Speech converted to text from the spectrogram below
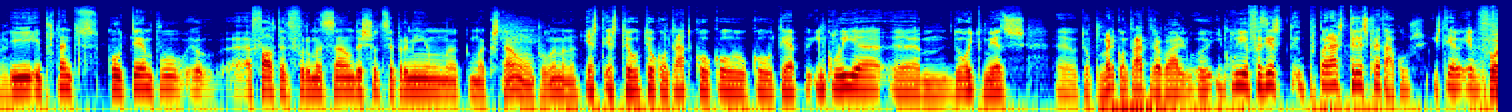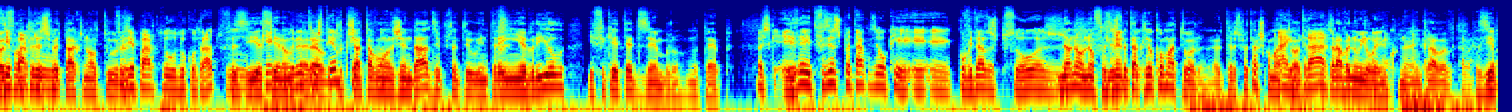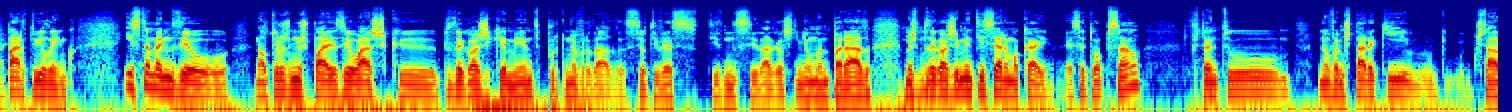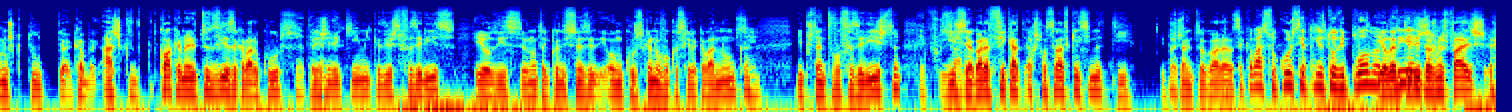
E, e, portanto, com o tempo, eu, a falta de formação deixou de ser para mim uma, uma questão, um problema. Não é? Este, este teu, teu contrato com, com, com o TEP incluía um, de oito meses, uh, o teu primeiro contrato de trabalho, uh, incluía fazer, preparar três espetáculos. Isto é, é Foi, foram três do, espetáculos na altura. Fazia parte do, do contrato? Fazia, que é era, era, tempo, porque já estavam agendados e, portanto, eu entrei em abril e fiquei até dezembro no TEP. Mas a ideia de fazer espetáculos é o quê? É, é convidar as pessoas? Não, não, não fazer espetáculos eu como ator. Três espetáculos como ah, ator. Entrar... Entrava no elenco, okay, né? Entrava, okay, tá fazia tá parte do elenco. Isso também me deu, na altura, os meus pais, eu acho que pedagogicamente, porque na verdade, se eu tivesse tido necessidade, eles tinham-me amparado, mas uhum. pedagogicamente disseram-me: ok, essa é a tua opção, Portanto, não vamos estar aqui. Gostávamos que tu. Acho que de qualquer maneira tu devias acabar o curso de Engenharia Química, devias fazer isso. Eu disse: eu não tenho condições. É um curso que eu não vou conseguir acabar nunca. Sim. E portanto vou fazer isto. É e isso agora fica, a responsabilidade fica em cima de ti. E pois, portanto agora. Se acabasse o curso e tinhas o teu diploma. Eu lembro de ter dito aos meus pais:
